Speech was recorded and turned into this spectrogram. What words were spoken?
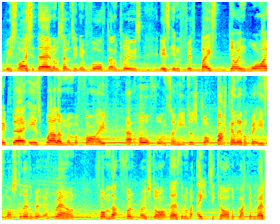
Reese it there, number 17 in fourth. Dan Clues is in fifth place. Going wide there is Wellham, number five at Hawthorn. So he does drop back a little bit. He's lost a little bit of ground from that front row start. There's the number 80 car, the black and red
